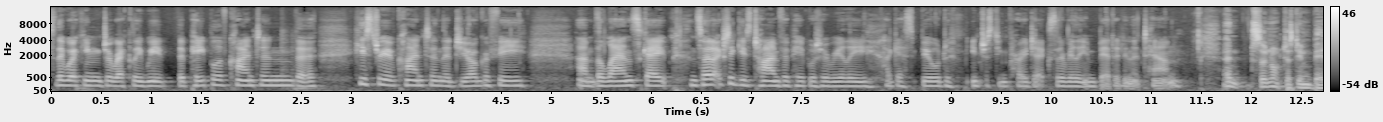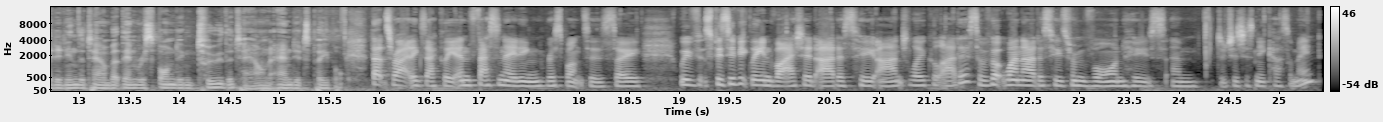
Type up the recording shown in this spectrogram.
So they're working directly with the people of Kyneton, the history of Kyneton, the geography, um, the landscape. And so it actually gives time for people to really, I guess, build interesting projects that are really embedded in the town. And so, not just embedded in the town, but then responding to the town and its people. That's right, exactly, and fascinating responses. So we've specifically invited artists who aren't local artists. So we've got one artist who's from Vaughan, who's um, which is just near Castlemaine,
